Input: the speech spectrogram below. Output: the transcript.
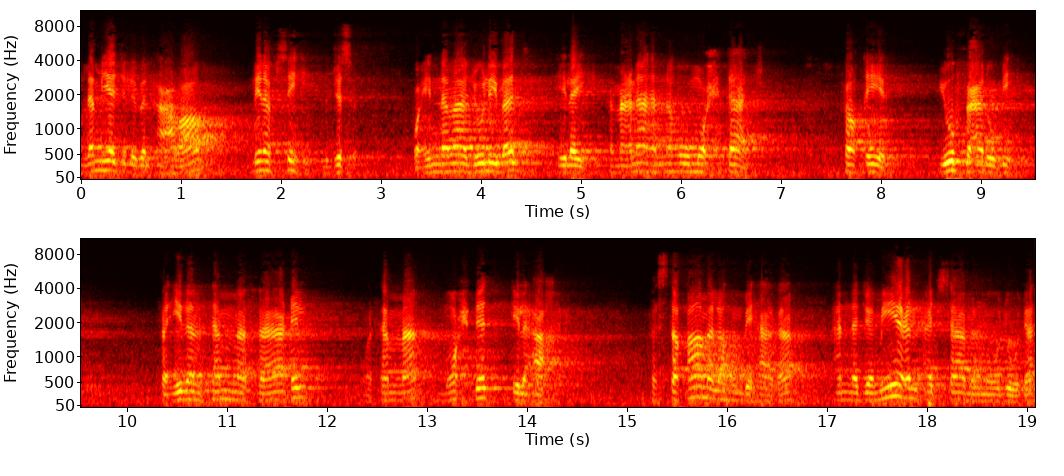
لم يجلب الأعراض لنفسه الجسم وإنما جلبت إليه فمعناه أنه محتاج. فقير يفعل به. فإذا ثم فاعل وثم محدث إلى آخره. فاستقام لهم بهذا أن جميع الأجسام الموجودة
